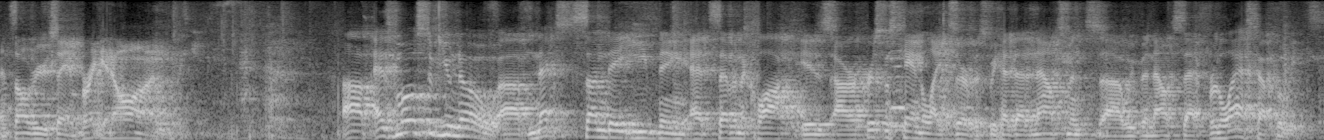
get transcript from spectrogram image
and some of you are saying, "Bring it on." Uh, as most of you know, uh, next Sunday evening at 7 o'clock is our Christmas candlelight service. We had that announcement. Uh, we've announced that for the last couple of weeks.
